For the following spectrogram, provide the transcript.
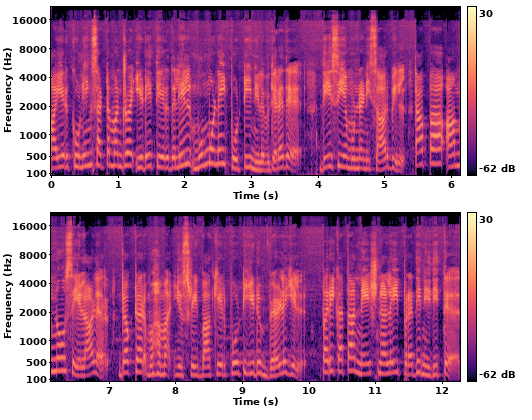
அயர்குனிங் சட்டமன்ற இடைத்தேர்தலில் மும்முனை போட்டி நிலவுகிறது. தேசிய முன்னணி சார்பில் தாப்பா அம்னோ செயலாளர் டாக்டர் முகமது யுஸ்ரி பாக்கீர் போட்டியிடும் வேளையில் பரிகத்தா நேஷனலை பிரதிநிதித்து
